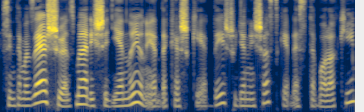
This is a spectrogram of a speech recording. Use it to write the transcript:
Szerintem az első az már is egy ilyen nagyon érdekes kérdés, ugyanis azt kérdezte valaki,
